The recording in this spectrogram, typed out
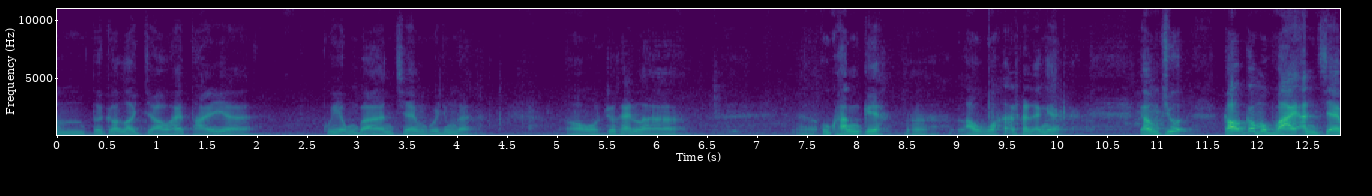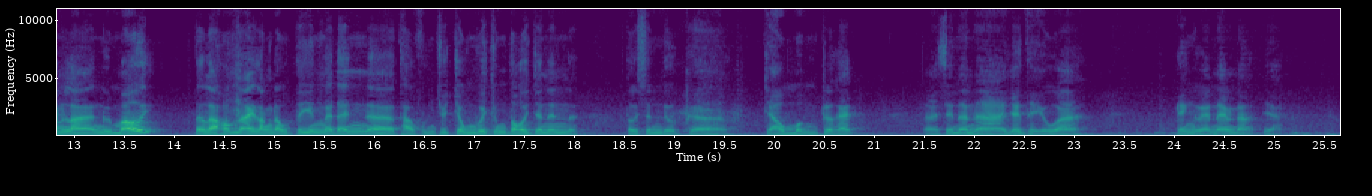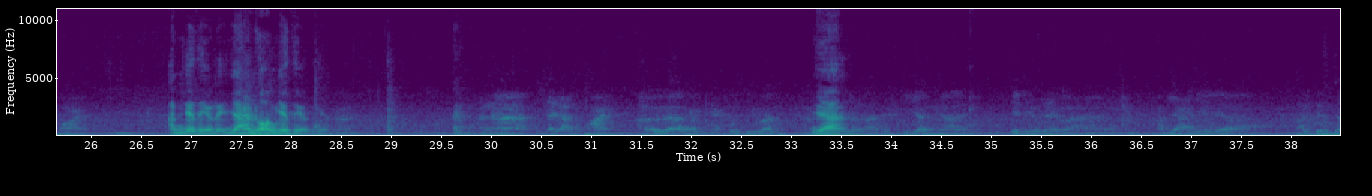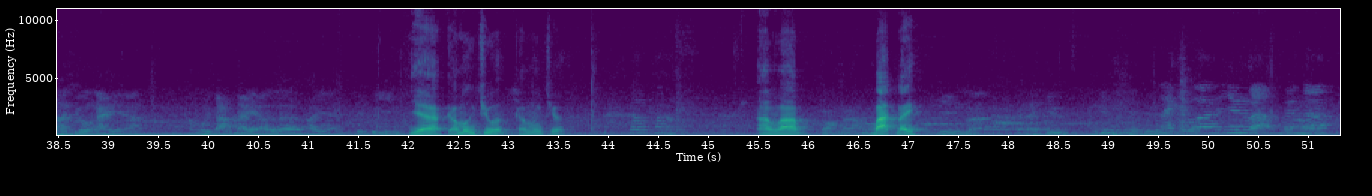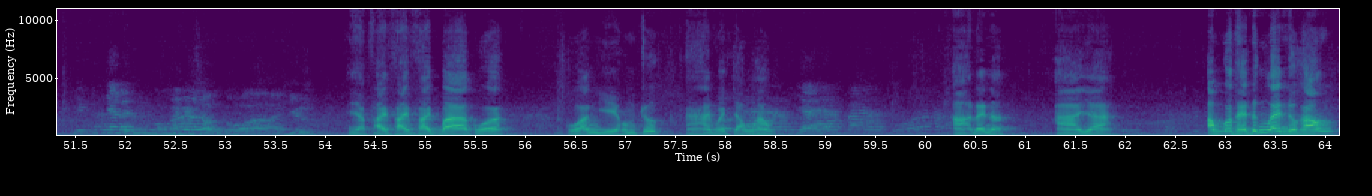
Um, tôi có lời chào hết thảy uh, quý ông bà anh chị em của chúng ta. Ồ, oh, trước hết là ờ, uh, Út Hân kia, uh, lâu quá rồi đã nghe. Cảm ơn Chúa. Có có một vài anh chị em là người mới, tức là hôm nay lần đầu tiên mới đến uh, thờ phượng Chúa chung với chúng tôi cho nên tôi xin được uh, chào mừng trước hết. Uh, xin anh Hà giới thiệu uh, cái người anh em đó. Dạ. Anh giới thiệu đấy. Dạ anh Hoàng giới thiệu. Dạ. Dạ. Dạ cảm ơn chúa cảm ơn chúa. À, và bác đây. Dạ phải phải phải ba của của anh gì hôm trước? À, hai vợ chồng không? À đây nè. À dạ ông có thể đứng lên được không?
